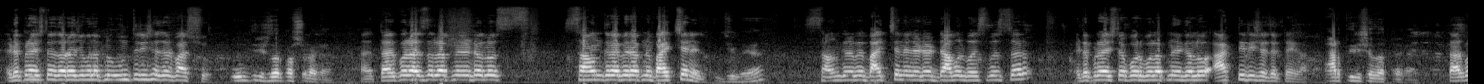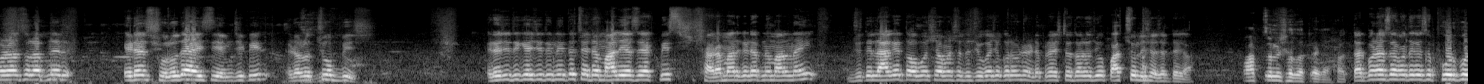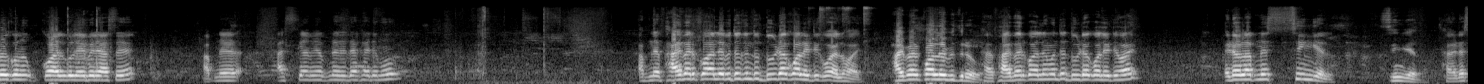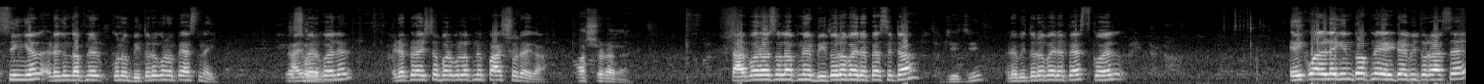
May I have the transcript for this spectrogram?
এটা প্রাইসটা ধরা যাবে আপনার উনত্রিশ হাজার পাঁচশো। উনত্রিশ হাজার পাঁচশো টাকা। তারপর আসলে আপনার এটা হলো সাউন্ড গ্রাবের আপনার বাইক চ্যানেল জি ভাইয়া। সাউন্ড গ্রাবের বাইক চ্যানেল এটা ডাবল ভয়েস প্রসেসর এটা প্রাইসটা পড়ব আপনার গেল আটত্রিশ হাজার টাকা। আটত্রিশ হাজার টাকা। তারপর আসলে আপনার এটা ষোলো দেয় আইসি এমজিপির এটা হলো চব্বিশ। এটা যদি কেউ যদি নিতে চায় এটা মালই আছে এক পিস সারা মার্কেটে আপনার মাল নাই। যদি লাগে তো অবশ্যই আমার সাথে যোগাযোগ করবেন এটা প্রাইসটা ধরো যে পাঁচচল্লিশ হাজার টাকা। পাঁচচল্লিশ হাজার টাকা। হ্যাঁ, তারপর আছে আমাদের কাছে ফোর কোনো কয়েলগুলো এবারে আছে। আপনার আজকে আমি আপনাদের দেখাই দেবো। আপনার ফাইবার কয়েলের ভিতরে কিন্তু দুইটা কোয়ালিটি কয়েল হয়। ফাইবার কলের ভিতরেও? হ্যাঁ ফাইবার কয়েলের মধ্যে দুইটা কোয়ালিটি হয়। এটা হলো আপনার সিঙ্গেল সিঙ্গেল হ্যাঁ এটা সিঙ্গেল এটা কিন্তু আপনার কোনো ভিতরে কোনো প্যাচ নাই। ফাইবার কয়েলের এটা প্রাইসটা পড়বে আপনার পাঁচশো টাকা। পাঁচশো টাকা। তারপর আসলে আপনার ভিতরে বাইরে প্যাচ এটা। জি জি। এটা ভিতরে বাইরে প্যাচ কয়েল এই কোয়ালিটি কিন্তু আপনার এইটার ভিতরে আছে।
